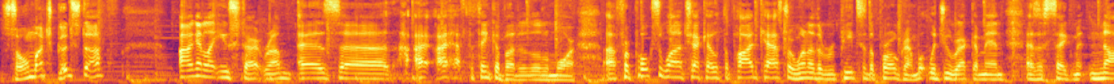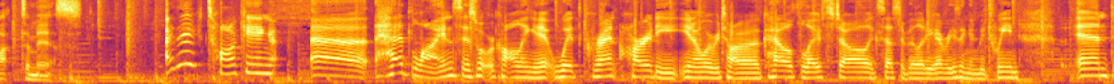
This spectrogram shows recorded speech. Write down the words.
So much good stuff. I'm going to let you start, Rum, as uh, I, I, have to think about it a little more. Uh, for folks who want to check out the podcast or one of the repeats of the program, what would you recommend as a segment not to miss? Talking uh, headlines is what we're calling it with Grant Hardy, you know, where we talk health, lifestyle, accessibility, everything in between. And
